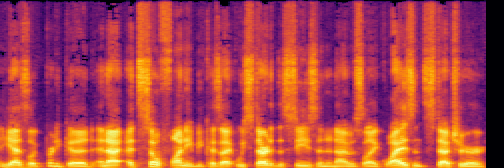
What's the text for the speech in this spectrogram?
he has looked pretty good, and I, it's so funny because I we started the season and I was like, why isn't Stecher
